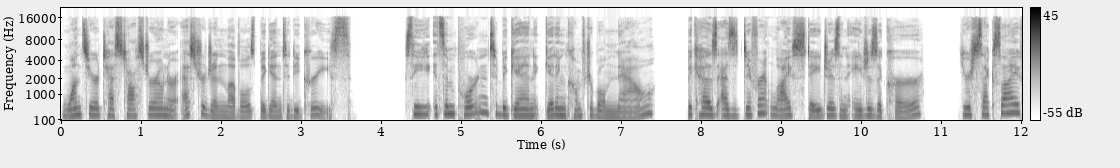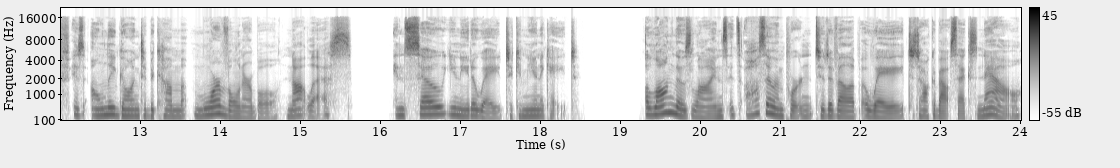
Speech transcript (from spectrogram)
once your testosterone or estrogen levels begin to decrease? See, it's important to begin getting comfortable now because as different life stages and ages occur, your sex life is only going to become more vulnerable, not less. And so you need a way to communicate. Along those lines, it's also important to develop a way to talk about sex now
